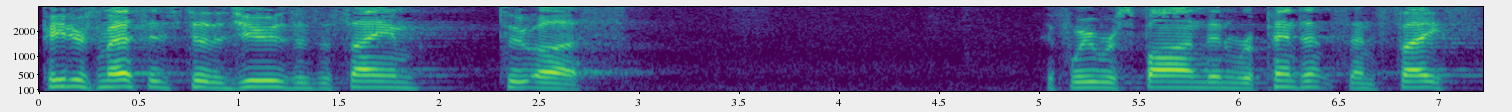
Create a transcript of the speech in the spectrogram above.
Peter's message to the Jews is the same to us. If we respond in repentance and faith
